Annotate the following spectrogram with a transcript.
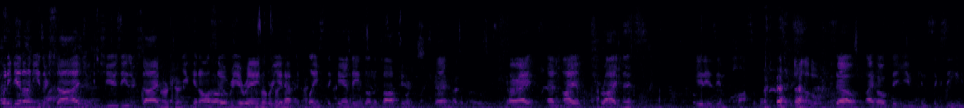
might want to get on either side. You can choose either side. Okay. You can also oh, rearrange 'Cause I'll where you you. have to place the candies on the top here. Okay? Alright? And I have tried this. It is impossible. Oh. So I hope that you can succeed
